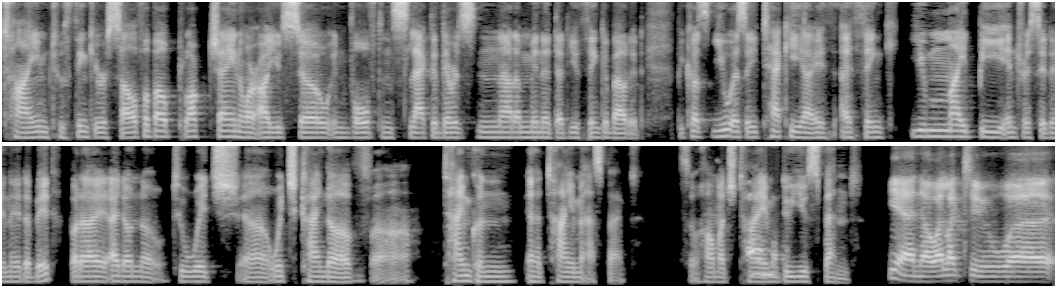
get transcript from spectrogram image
time to think yourself about blockchain, or are you so involved in Slack that there is not a minute that you think about it? Because you, as a techie, I I think you might be interested in it a bit, but I I don't know to which uh, which kind of uh, time con uh, time aspect. So, how much time um, do you spend? Yeah, no, I like to uh,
